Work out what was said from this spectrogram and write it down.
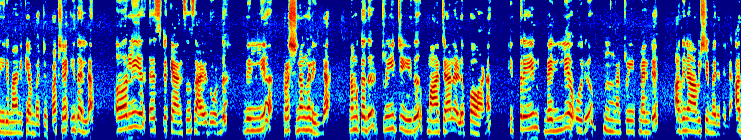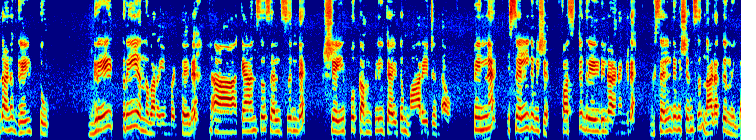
തീരുമാനിക്കാൻ പറ്റും. പക്ഷെ ഇതെല്ലാം ഏർലിയസ്റ്റ് ക്യാൻസേഴ്സ് ആയതുകൊണ്ട് വലിയ പ്രശ്നങ്ങളില്ല. നമുക്കത് ട്രീറ്റ് ചെയ്ത് മാറ്റാൻ എളുപ്പമാണ്. ഇത്രയും വലിയ ഒരു ട്രീറ്റ്മെന്റ് അതിനാവശ്യം വരുന്നില്ല. അതാണ് ഗ്രേഡ് ടു ഗ്രേഡ് ത്രീ എന്ന് പറയുമ്പോഴത്തേൽ ക്യാൻസർ സെൽസിന്റെ ഷേപ്പ് കംപ്ലീറ്റ് ആയിട്ട് മാറിയിട്ടുണ്ടാവും. പിന്നെ സെൽ ഡിവിഷൻ ഫസ്റ്റ് ഗ്രേഡിലാണെങ്കിൽ സെൽ ഡിവിഷൻസ് നടക്കുന്നില്ല.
